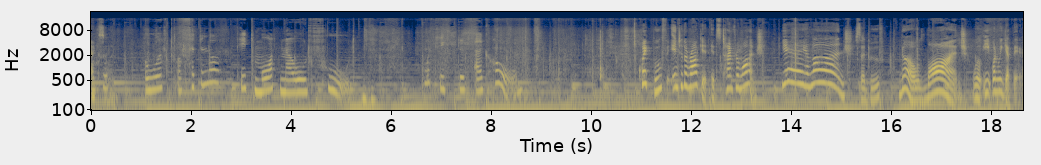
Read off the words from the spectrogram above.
excellent. A wisp of tetanus takes marshmallow food. What takes this egg home? Quick, Boof, into the rocket. It's time for launch. Yay, lunch, said Boof. No, lunch. We'll eat when we get there.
